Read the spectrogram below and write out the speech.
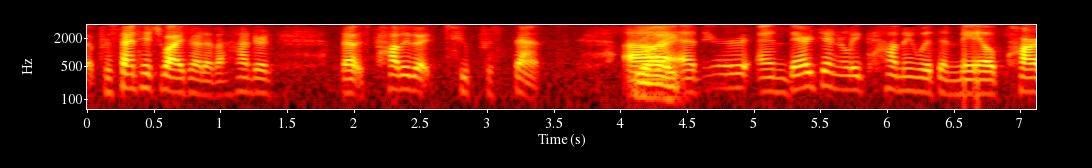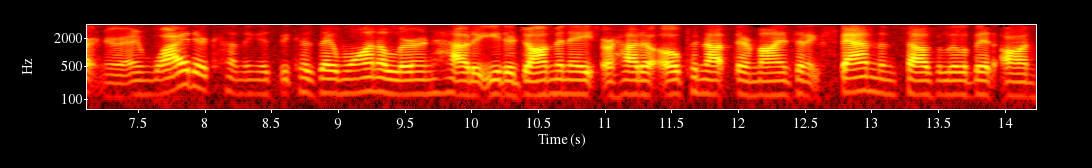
uh, percentage-wise, out of a hundred, that was probably about two percent. Uh, Right. And they're and they're generally coming with a male partner, and why they're coming is because they want to learn how to either dominate or how to open up their minds and expand themselves a little bit on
